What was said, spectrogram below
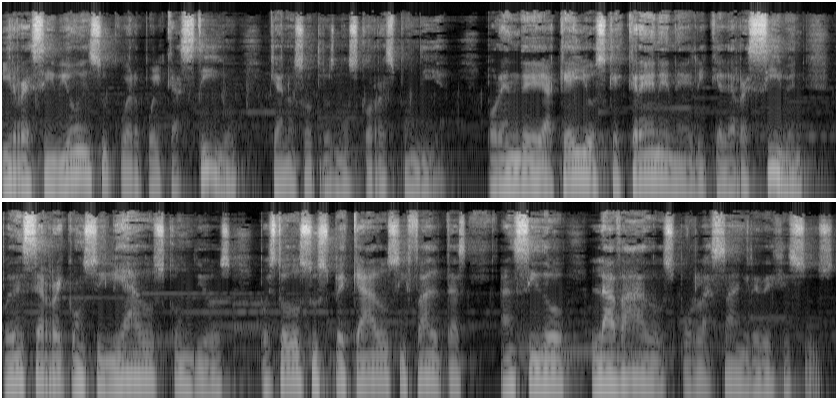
y recibió en su cuerpo el castigo que a nosotros nos correspondía. Por ende, aquellos que creen en Él y que le reciben pueden ser reconciliados con Dios, pues todos sus pecados y faltas han sido lavados por la sangre de Jesús.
